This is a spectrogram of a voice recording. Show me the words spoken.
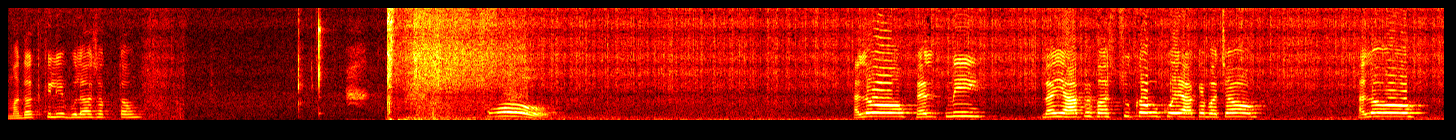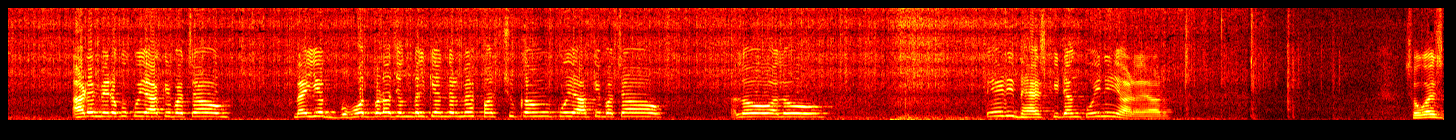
मदद के लिए बुला सकता हूँ? ओ हेलो हेल्प मी मैं यहाँ पे फंस चुका हूँ, कोई आके बचाओ। हेलो? अरे, मेरे को कोई आके बचाओ। मैं ये बहुत बड़ा जंगल के अंदर मैं फंस चुका हूँ। कोई आके बचाओ। Hello hello. तेरी भैंस की डंग कोई नहीं आ रहा यार। सो so इस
